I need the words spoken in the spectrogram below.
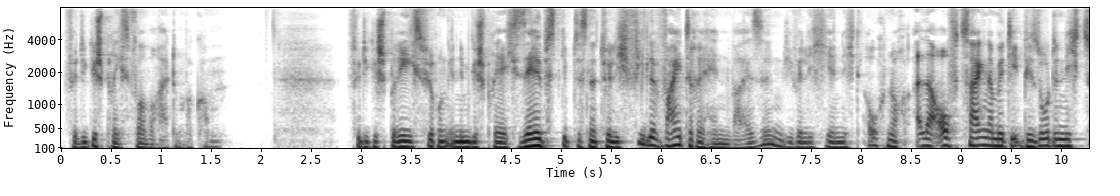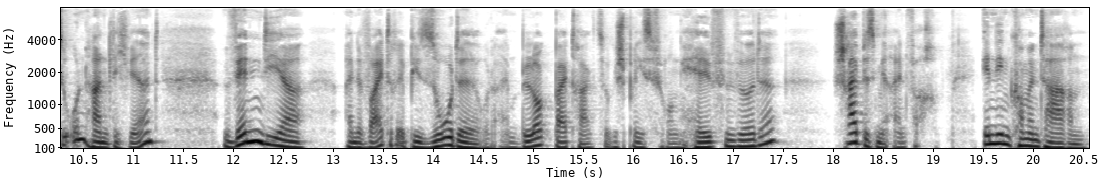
für die Gesprächsvorbereitung bekommen. Für die Gesprächsführung in dem Gespräch selbst gibt es natürlich viele weitere Hinweise, die will ich hier nicht auch noch alle aufzeigen, damit die Episode nicht zu unhandlich wird. Wenn dir eine weitere Episode oder ein Blogbeitrag zur Gesprächsführung helfen würde, schreib es mir einfach in den Kommentaren,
